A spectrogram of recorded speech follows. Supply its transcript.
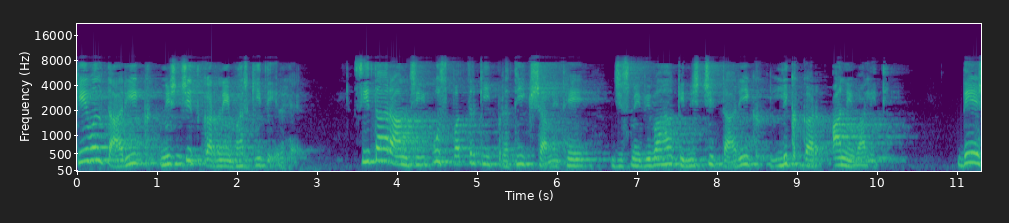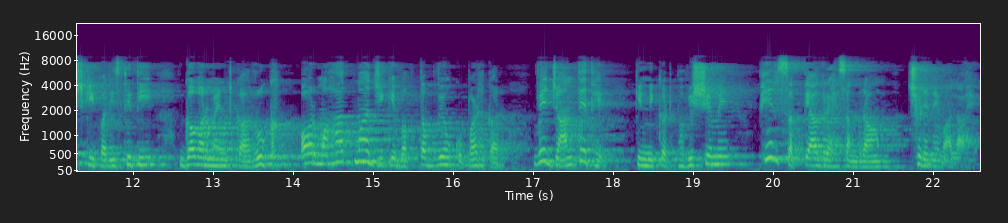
केवल तारीख निश्चित करने भर की देर है। सीताराम जी उस पत्र की प्रतीक्षा में थे, जिसमें विवाह की निश्चित तारीख लिखकर आने वाली थी। देश की परिस्थिति, गवर्नमेंट का रुख और महात्मा जी के वक्तव्यों को पढ़कर वे जानते थे कि निकट भविष्य में फिर सत्याग्रह संग्राम छिड़ने वाला है।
